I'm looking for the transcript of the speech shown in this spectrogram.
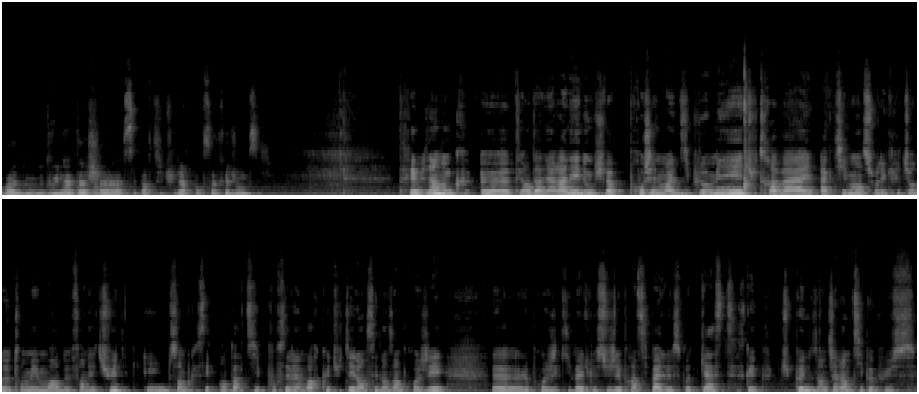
Voilà, d'où une attache assez particulière pour cette région aussi. Très bien, donc euh, tu es en dernière année, donc tu vas prochainement être diplômé, tu travailles activement sur l'écriture de ton mémoire de fin d'études, et il me semble que c'est en partie pour ces mémoires que tu t'es lancé dans un projet, euh, le projet qui va être le sujet principal de ce podcast. Est-ce que tu peux nous en dire un petit peu plus?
